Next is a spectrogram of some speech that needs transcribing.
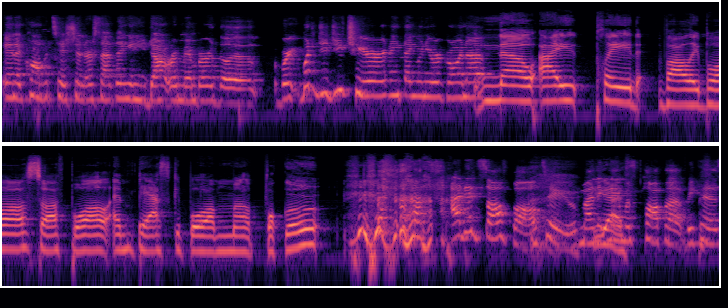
in a competition or something and you don't remember the. What did you cheer or anything when you were growing up? No, I played volleyball, softball, and basketball, motherfucker. I did softball too. My nickname Yes. was Pop Up because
